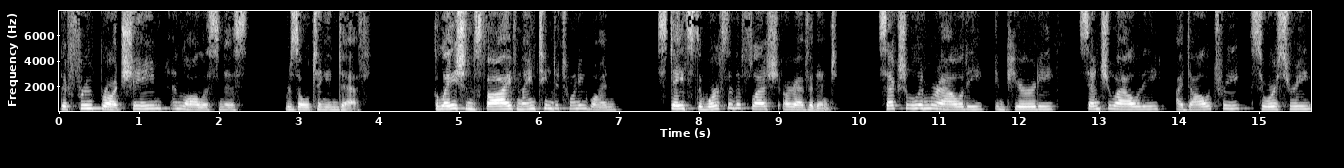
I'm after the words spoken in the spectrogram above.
the fruit brought shame and lawlessness, resulting in death. Galatians 5 19 to 21 states the works of the flesh are evident sexual immorality, impurity, sensuality, idolatry, sorcery,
